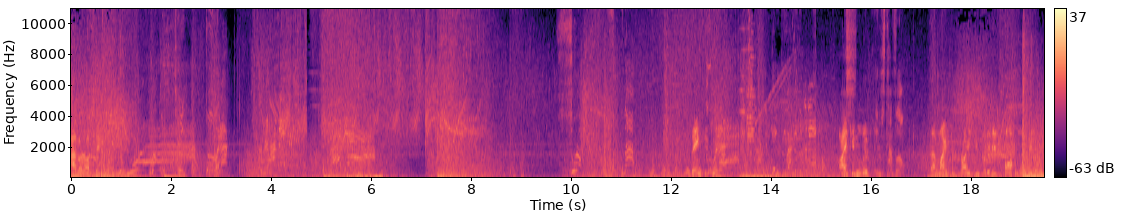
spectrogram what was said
Avarotting. Thank you. I can live through that. Might surprise you, but it is possible to.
